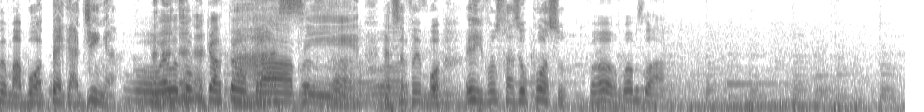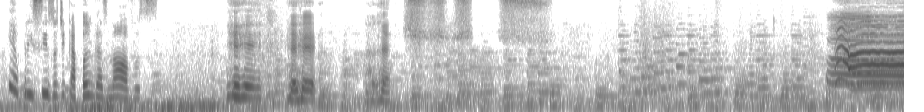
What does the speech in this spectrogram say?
Foi uma boa pegadinha. Oh, elas vão ficar tão ah, bravas. sim. Ah, Essa foi boa. Ei, vamos fazer o poço. Vamos, vamos lá. Eu preciso de capangas novos. Ah!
